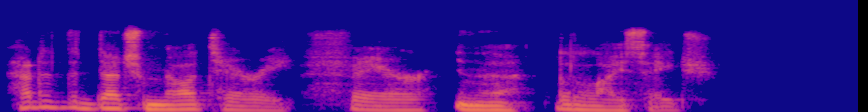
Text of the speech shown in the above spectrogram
How did the Dutch military fare in the Little Ice Age?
